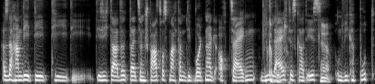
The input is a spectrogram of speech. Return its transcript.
also da haben die, die, die, die, die sich da, da jetzt einen Spaß draus gemacht haben, die wollten halt auch zeigen, wie kaputt. leicht es gerade ist ja. und wie kaputt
